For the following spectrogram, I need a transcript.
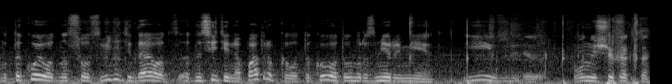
Вот такой вот насос, видите, да, вот относительно патрубка, вот такой вот он размер имеет. И он еще как-то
